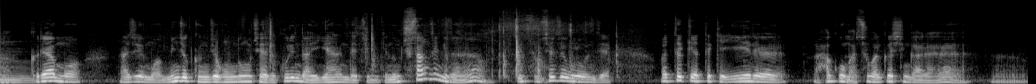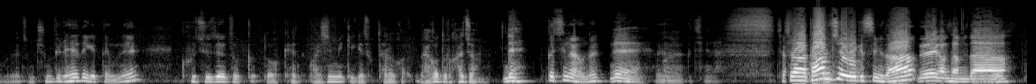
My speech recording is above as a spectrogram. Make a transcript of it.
음. 그래야 뭐, 나중에 뭐, 민족 경제 공동체를 꾸린다 얘기하는데 좀 이렇게 너무 추상적이잖아요. 구체적으로 이제 어떻게 어떻게 이해를 하고 맞춰갈 것인가를 어, 우리가 좀 준비를 해야 되기 때문에 그 주제도 그- 또 관심 있게 계속 다뤄 나가도록 하죠. 네. 끝인가요, 오늘? 네. 오늘 끝입니다. 자, 다음 주에 뵙겠습니다. 네, 감사합니다. 저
